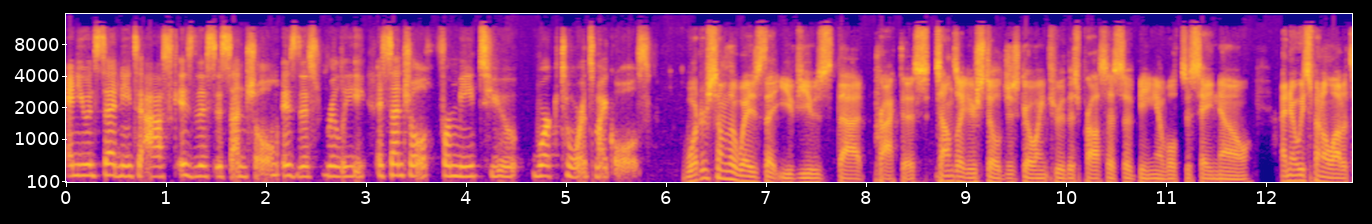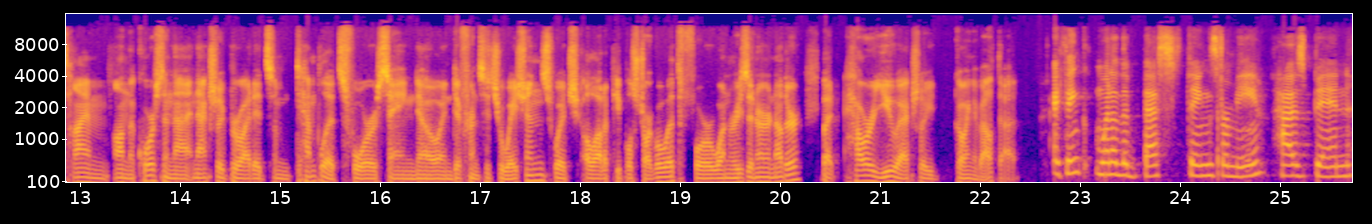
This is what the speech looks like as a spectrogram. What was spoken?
And you instead need to ask, is this essential? Is this really essential for me to work towards my goals? What are some of the ways that you've used that practice? Sounds like you're still just going through this process of being able to say no. I know we spent a lot of time on the course in that and actually provided some templates for saying no in different situations, which a lot of people struggle with for one reason or another. But how are you actually going about that? I think one of the best things for me has been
